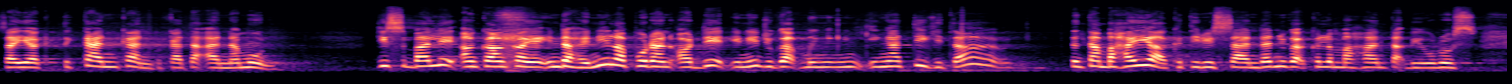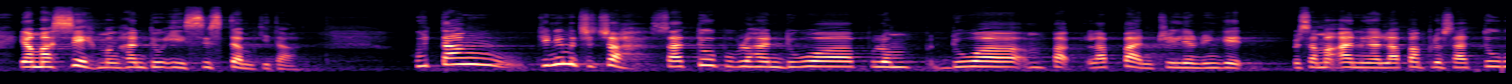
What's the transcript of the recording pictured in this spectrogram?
saya tekankan perkataan namun. Di sebalik angka-angka yang indah ini, laporan audit ini juga mengingati kita tentang bahaya ketirisan dan juga kelemahan tak diurus yang masih menghantui sistem kita. Hutang kini mencecah 1.248 trilion ringgit bersamaan dengan 81.7%.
